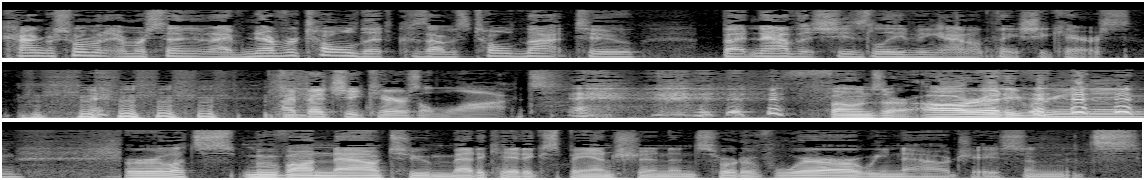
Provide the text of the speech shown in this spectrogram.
Congresswoman Emerson, and I've never told it because I was told not to. But now that she's leaving, I don't think she cares. I bet she cares a lot. phones are already ringing. or let's move on now to Medicaid expansion and sort of where are we now, Jason? It's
